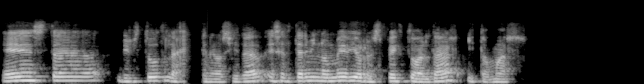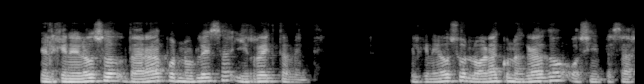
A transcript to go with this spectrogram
Esta virtud, la generosidad, es el término medio respecto al dar y tomar. El generoso dará por nobleza y rectamente. El generoso lo hará con agrado o sin pesar.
